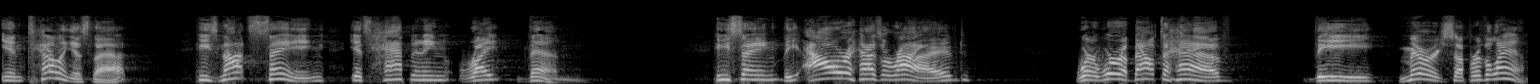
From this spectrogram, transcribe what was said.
in telling us that, he's not saying it's happening right then. He's saying the hour has arrived where we're about to have the marriage supper of the Lamb.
